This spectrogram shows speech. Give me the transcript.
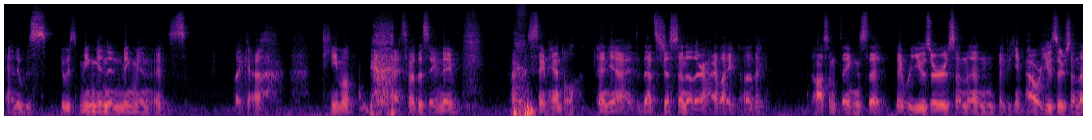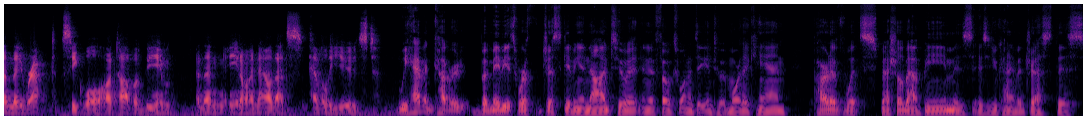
and it was it was Mingmin and Mingmin. It was like a team of guys with the same name, or the same handle, and yeah, that's just another highlight of the awesome things that they were users and then they became power users and then they wrapped SQL on top of Beam. And then, you know, and now that's heavily used. We haven't covered, but maybe it's worth just giving a nod to it. And if folks want to dig into it more, they can. Part of what's special about Beam is, is you kind of address this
